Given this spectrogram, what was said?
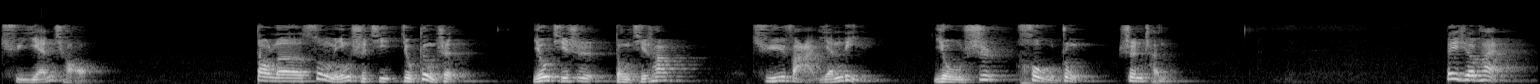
取严巧，到了宋明时期就更甚，尤其是董其昌，取法严厉，有失厚重深沉，碑学派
